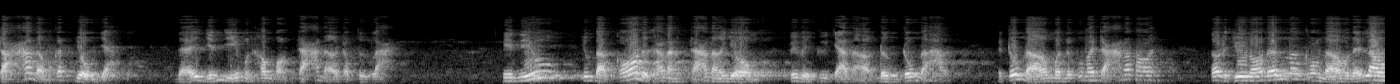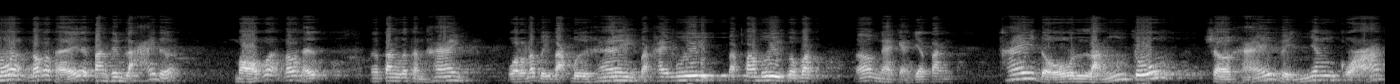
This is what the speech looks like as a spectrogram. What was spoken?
trả nợ một cách dồn dập để vĩnh viễn mình không còn trả nợ trong tương lai thì nếu chúng ta có được khả năng trả nợ dồn quý vị cứ trả nợ đừng trốn nợ. Thì trốn nợ mình cũng phải trả nó thôi. Đó là chưa nói đến con nợ mà để lâu á nó có thể tăng thêm lãi nữa. Một á nó có thể ờ, tăng lên thành hai hoặc là nó bị bạc 12, bạc 20, bạc 30 vân vân. Đó ngày càng gia tăng. Thái độ lẩn trốn sợ hãi về nhân quả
